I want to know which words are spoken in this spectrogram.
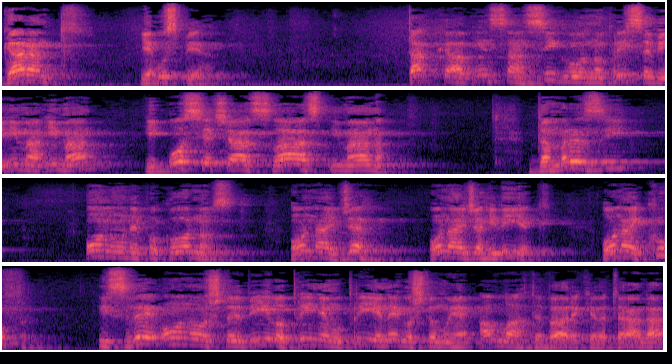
garant je uspjeha. Takav insan sigurno pri sebi ima iman i osjeća slast imana. Da mrzi onu nepokornost, onaj džehl, onaj džahilijet, onaj kufr i sve ono što je bilo pri njemu prije nego što mu je Allah te bareke ve ta'ala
